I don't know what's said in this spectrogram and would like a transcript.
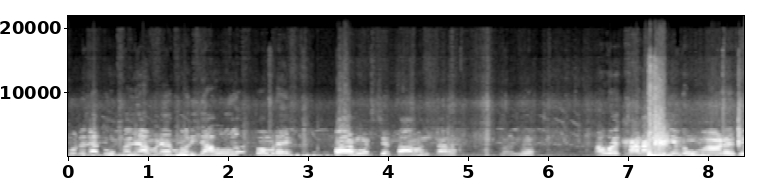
કૂટ લે તું કલે હમણે મરી જાહું તો હમણે. પાર મળશે હવે ખાડા કરીએ છે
